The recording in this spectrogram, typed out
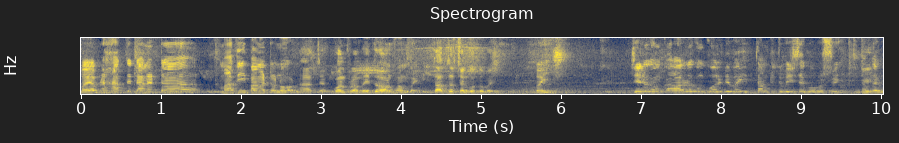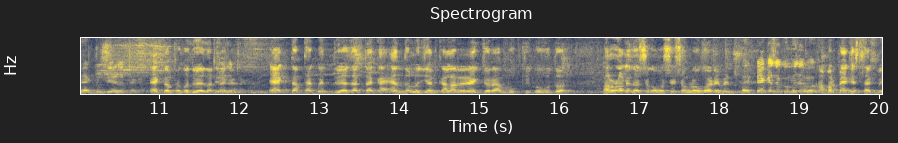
ভাই আপনার হাতে ডানেরটা মাদি বামেরটা নর। আচ্ছা কনফার্ম এই তো? Confirm ভাই। দাম চাচ্ছেন কত ভাই? ভাই যেরকম কালার এরকম কোয়ালিটি ভাই দামটা একটু বেশি থাকবে অবশ্যই। দাম থাকবে একদম দুই হাজার টাকা। একদম থাকবে দুই হাজার টাকা। একদম থাকবে দুই হাজার টাকা অ্যান্ডোলজিয়ান কালারের এক জোড়া মুখী কবুতর। ভালো লাগলে দর্শক অবশ্যই সংগ্রহ করে নেবেন। প্যাকেজে কমে যাবে আবার। প্যাকেজ থাকবে।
